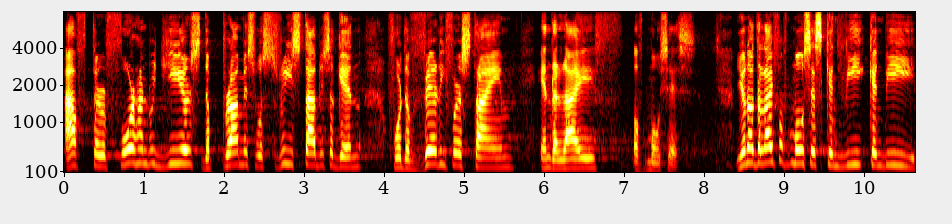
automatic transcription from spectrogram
After 400 years, the promise was reestablished again for the very first time in the life of Moses. You know, the life of Moses can be, can be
